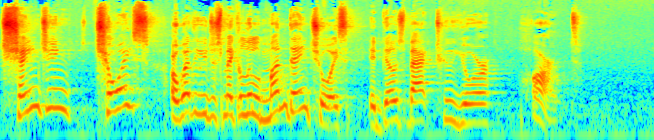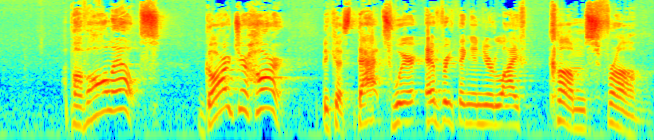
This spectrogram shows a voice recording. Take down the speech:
changing choice or whether you just make a little mundane choice, it goes back to your heart. Above all else, guard your heart because that's where everything in your life comes from.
